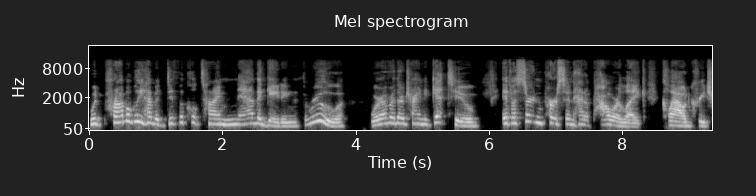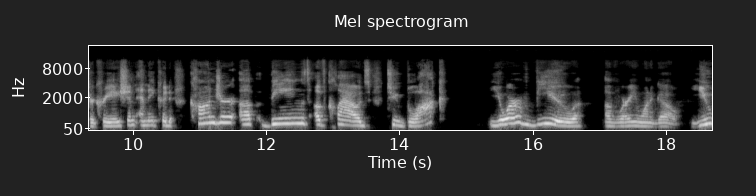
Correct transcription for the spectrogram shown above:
would probably have a difficult time navigating through wherever they're trying to get to if a certain person had a power like cloud creature creation and they could conjure up beings of clouds to block your view of where you want to go. You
